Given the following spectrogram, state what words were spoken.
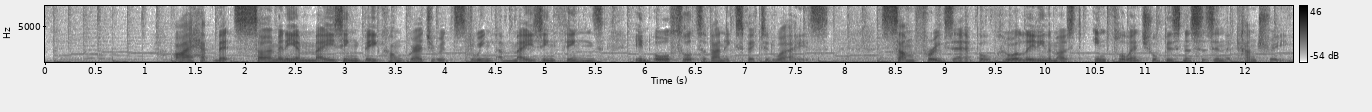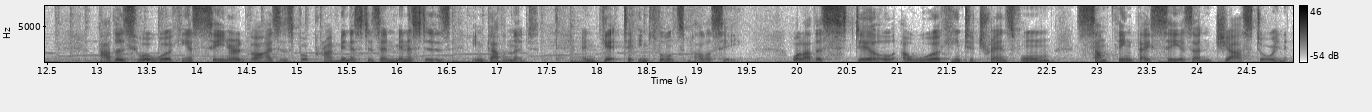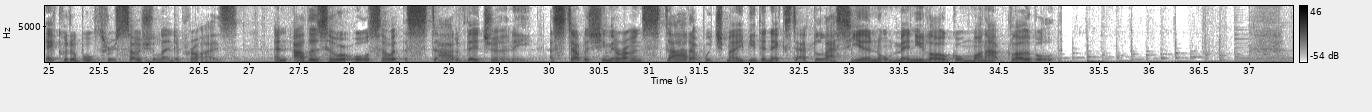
I have met so many amazing BCom graduates doing amazing things in all sorts of unexpected ways. Some, for example, who are leading the most influential businesses in the country. Others who are working as senior advisors for prime ministers and ministers in government and get to influence policy. While others still are working to transform something they see as unjust or inequitable through social enterprise and others who are also at the start of their journey, establishing their own startup, which may be the next Atlassian or Menulog or Monarch Global,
